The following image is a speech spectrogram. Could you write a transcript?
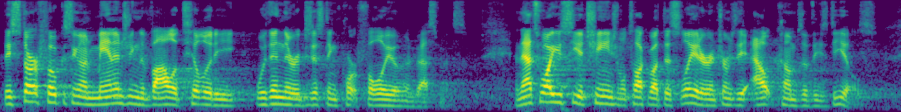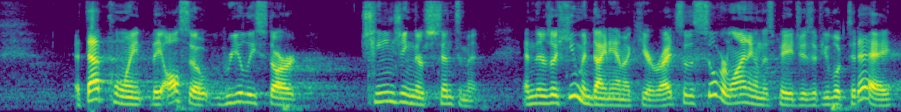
They start focusing on managing the volatility within their existing portfolio of investments. And that's why you see a change, and we'll talk about this later, in terms of the outcomes of these deals. At that point, they also really start changing their sentiment. And there's a human dynamic here, right? So the silver lining on this page is if you look today,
